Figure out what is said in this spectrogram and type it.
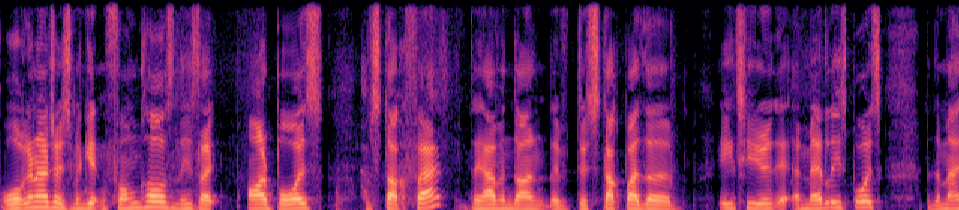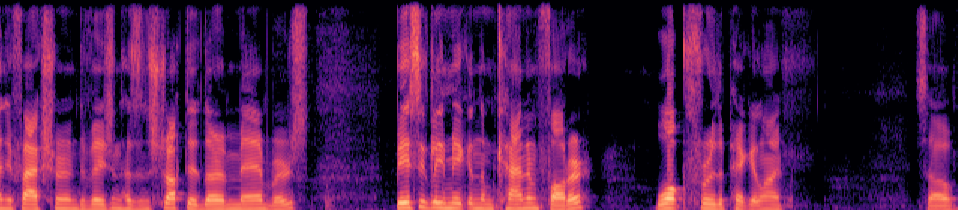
organizer, has been getting phone calls, and he's like, "Our boys have stuck fat. They haven't done. They've they're stuck by the ETU uh, Medleys boys, but the manufacturing division has instructed their members, basically making them cannon fodder, walk through the picket line. So."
